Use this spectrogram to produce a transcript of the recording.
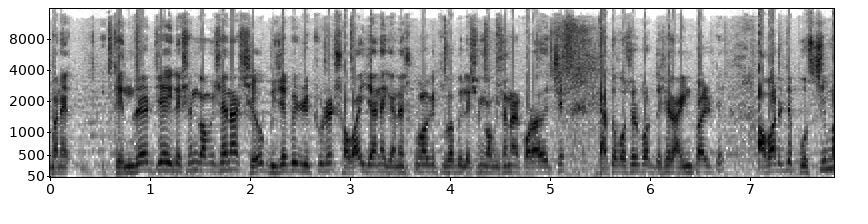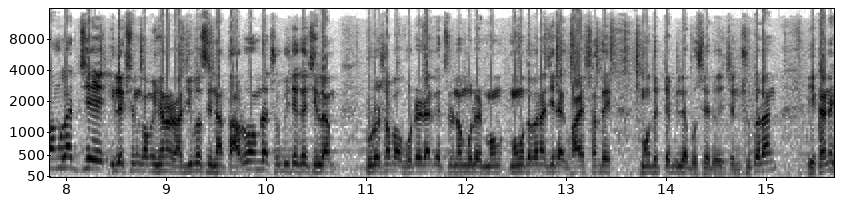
মানে কেন্দ্রের যে ইলেকশন কমিশনার সেও বিজেপির রিক্রুটের সবাই জানে গণেশ কুমারকে কীভাবে ইলেকশন কমিশনার করা হয়েছে, এত বছর পর দেশের আইন পাল্টে। আবার যে পশ্চিমবাংলার যে ইলেকশন কমিশনার রাজীব সিনহা, তারও আমরা ছবি দেখেছিলাম, পুরসভা ভোটের আগে তৃণমূলের মম- মমতা ব্যানার্জির এক ভাইয়ের সাথে মদের টেবিলে বসে রয়েছেন। সুতরাং এখানে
